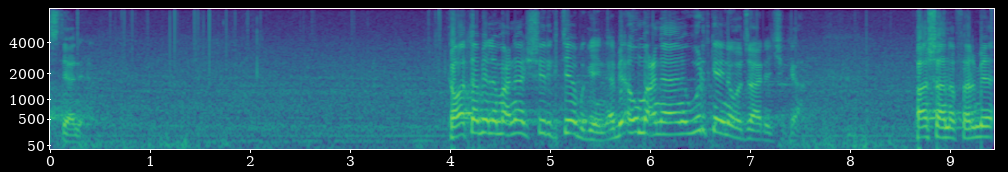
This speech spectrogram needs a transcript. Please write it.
هەستێنێ کەواتە بێ لە معنای شرک تێ بگەین ئەبێ ئەو معنایانە وردکەینەوە جارێکیکە پاشانە فەرمێ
